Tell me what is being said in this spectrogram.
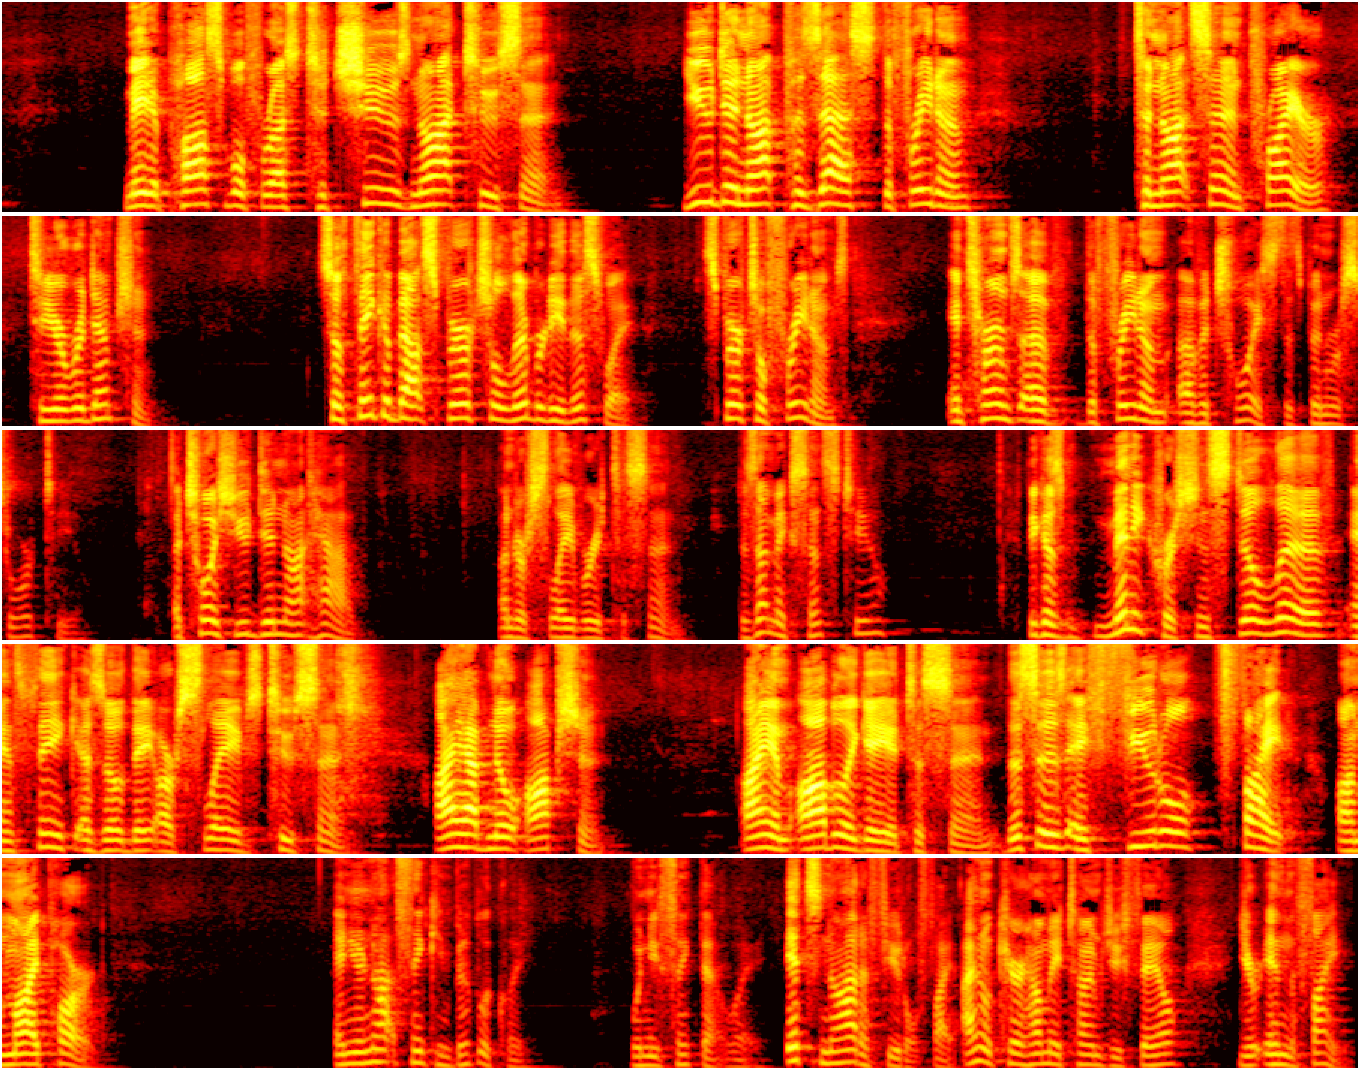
made it possible for us to choose not to sin. You did not possess the freedom to not sin prior to your redemption. So think about spiritual liberty this way spiritual freedoms in terms of the freedom of a choice that's been restored to you, a choice you did not have under slavery to sin. Does that make sense to you? Because many Christians still live and think as though they are slaves to sin. I have no option. I am obligated to sin. This is a futile fight on my part. And you're not thinking biblically when you think that way. It's not a futile fight. I don't care how many times you fail, you're in the fight.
